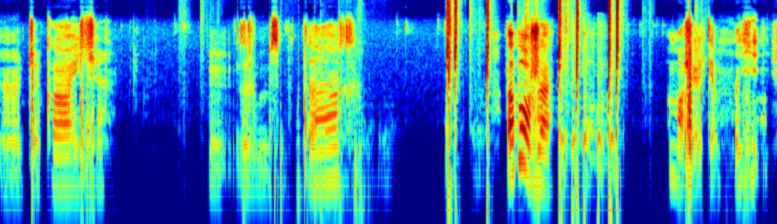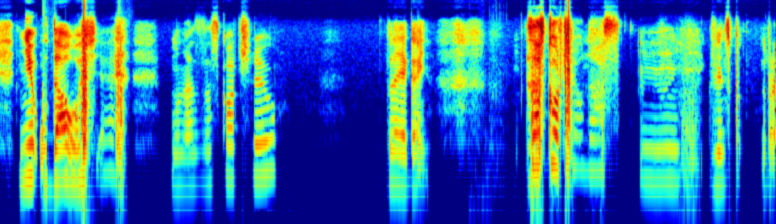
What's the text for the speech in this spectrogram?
E, Czekajcie. Mm, Zrobimy sobie tak. O Boże! Masz jakiem. Nie, udało się. Bo nas zaskoczył. Play again. Zaskoczył nas. Mm, więc. po- Dobra,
